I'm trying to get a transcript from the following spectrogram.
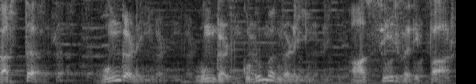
கர்த்தர் உங்களையும் உங்கள் குடும்பங்களையும் ஆசீர்வதிப்பார்.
